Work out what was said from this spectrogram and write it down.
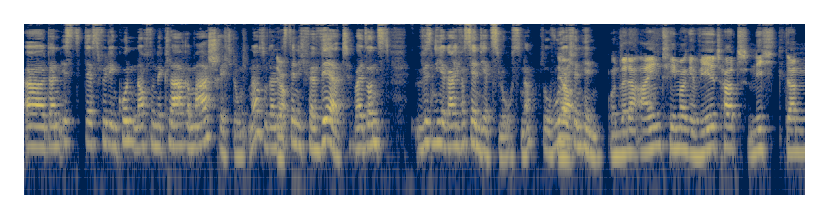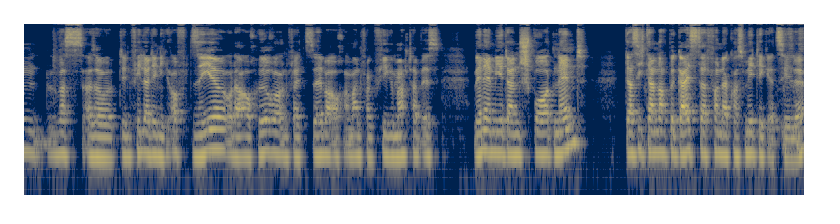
äh, dann ist das für den Kunden auch so eine klare Marschrichtung. Ne? So, dann ja. ist der nicht verwirrt, weil sonst wissen die ja gar nicht, was denn jetzt los, ne? So, wo ja. soll ich denn hin? Und wenn er ein Thema gewählt hat, nicht dann was, also den Fehler, den ich oft sehe oder auch höre und vielleicht selber auch am Anfang viel gemacht habe, ist, wenn er mir dann Sport nennt, dass ich dann noch begeistert von der Kosmetik erzähle.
